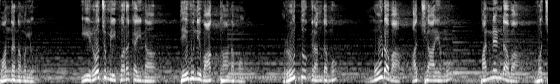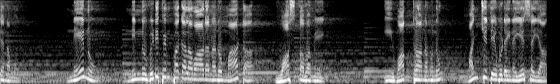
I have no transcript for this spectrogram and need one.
వందనములు. ఈరోజు మీ కొరకైన దేవుని వాగ్దానము ఋతు గ్రంథము మూడవ అధ్యాయము పన్నెండవ వచనము. నేను నిన్ను విడిపింపగలవాడనను మాట వాస్తవమే. ఈ వాగ్దానమును మంచి దేవుడైన యేసయ్య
